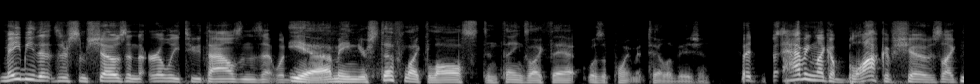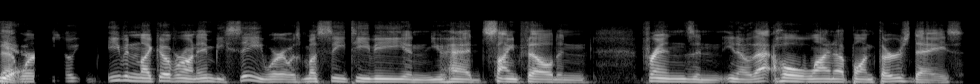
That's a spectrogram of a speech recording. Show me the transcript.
Maybe that there's some shows in the early 2000s that would. Yeah, I mean, your stuff like Lost and things like that was appointment television. But but having like a block of shows like that, Yeah. where you know, even like over on NBC, where it was must see TV, and you had Seinfeld and Friends, and you know that whole lineup on Thursdays.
